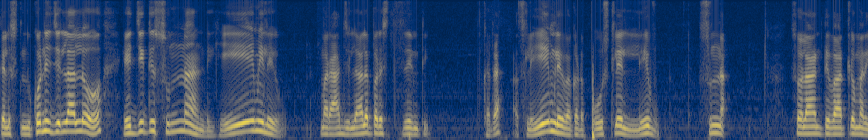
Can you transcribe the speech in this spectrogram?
తెలుస్తుంది. కొన్ని జిల్లాల్లో హెచ్జిటి సున్నా అండి. ఏమీ లేవు. మరి ఆ జిల్లాల పరిస్థితి ఏంటి? కదా? అసలు ఏం లేవు. అక్కడ పోస్టులే లేవు. సున్నా. సో అలాంటి వాటిలో మరి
